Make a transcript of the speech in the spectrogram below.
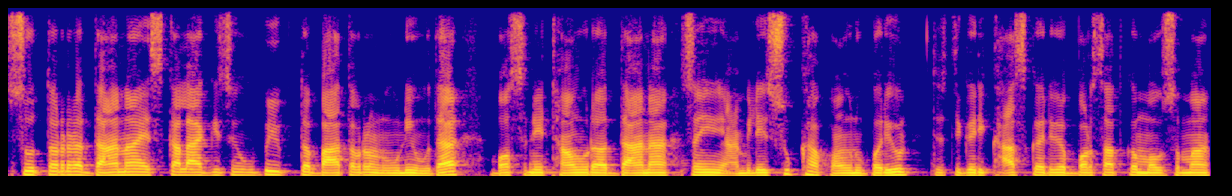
सोतर र दाना यसका लागि चाहिँ उपयुक्त वातावरण हुने हुँदा बस्ने ठाउँ र दाना चाहिँ हामीले सुक्खा खुवाउनु पर्यो। त्यस्तै गरी खास गरेर बर्सातको मौसममा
